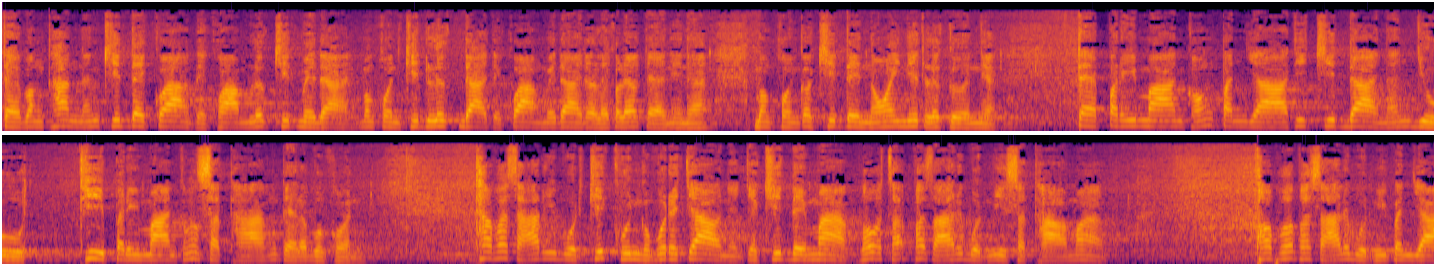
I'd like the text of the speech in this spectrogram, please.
แต่บางท่านนั้นคิดได้กว้าง แต่ความลึกคิดไม่ได้ บางคนคิดลึกได้แต่กว้างไม่ได้อะไรก็แล้วแต่นี่นะบางคนก็คิดได้น้อยนิดเหลือเกินเนี่ยแต่ปริมาณของปัญญาที่คิดได้นั้นอยู่ที่ปริมาณของศรัทธาของแต่ละบุคคล ถ้าภาษาริบุตรคิดคุณของพระเจ้าเนี่ยจะคิดได้มาก เพราะภาษาริบุตรมีศรัทธามาก เพราะเพื่อภาษาในบุตรมีปัญญา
